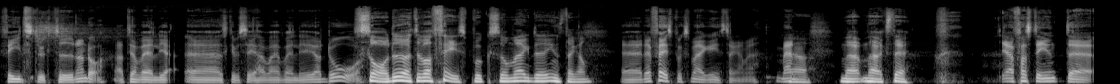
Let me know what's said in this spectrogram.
filstrukturen då. Att jag väljer, eh, ska vi se här vad jag väljer jag då. Sa du att det var Facebook som ägde Instagram? Eh, det är Facebook som äger Instagram ja. Men, Ja, mär- märks det? Ja, fast det är ju inte...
